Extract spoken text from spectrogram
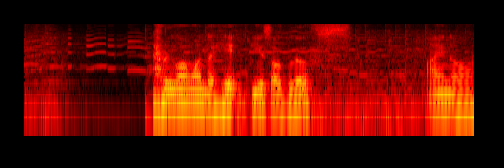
Everyone want the headpiece or gloves? I know.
